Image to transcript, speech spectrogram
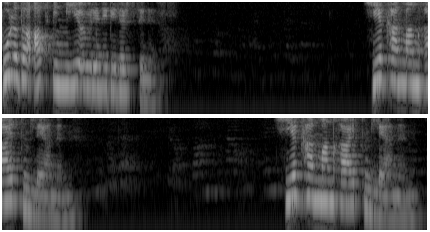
Burada at binmeyi öğrenebilirsiniz. Hier kann man reiten lernen. Hier kann man reiten lernen.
